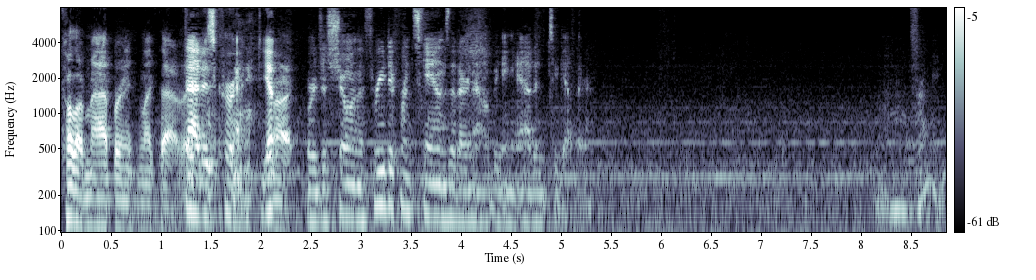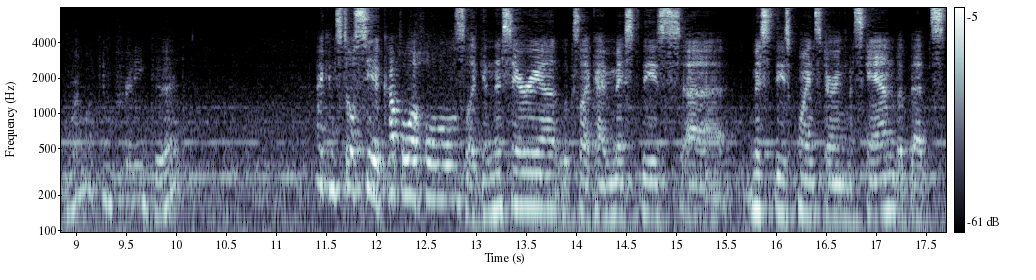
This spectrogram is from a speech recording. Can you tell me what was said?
color map or anything like that, right? That is correct. Yep. All right. We're just showing the three different scans that are now being added together. All right, we're looking pretty good. I can still see a couple of holes, like in this area. It looks like I missed these uh, missed these points during the scan, but that's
